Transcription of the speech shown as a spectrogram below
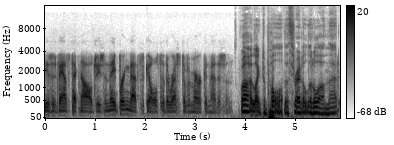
these advanced technologies, and they bring that skill to the rest of American medicine. Well, I'd like to pull the thread a little on that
